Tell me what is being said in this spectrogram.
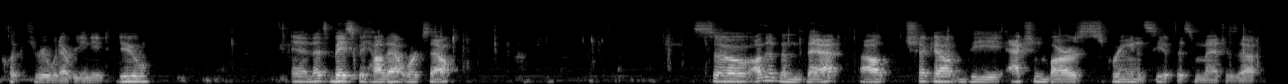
Click through whatever you need to do. And that's basically how that works out. So other than that, I'll check out the action bars screen and see if this matches up.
